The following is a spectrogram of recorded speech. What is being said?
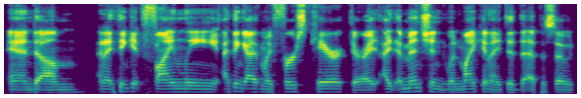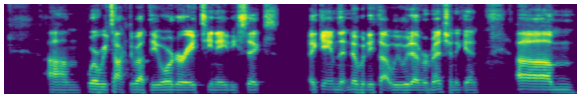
And um, and I think it finally. I think I have my first character. I, I mentioned when Mike and I did the episode um, where we talked about the Order 1886, a game that nobody thought we would ever mention again. Um,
